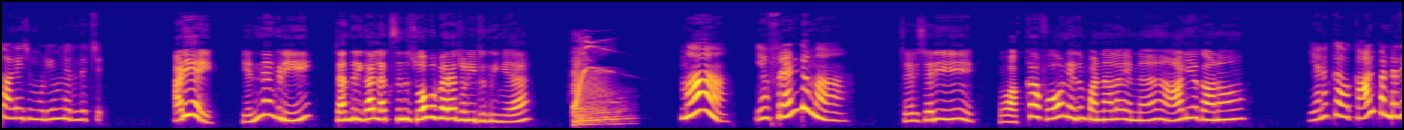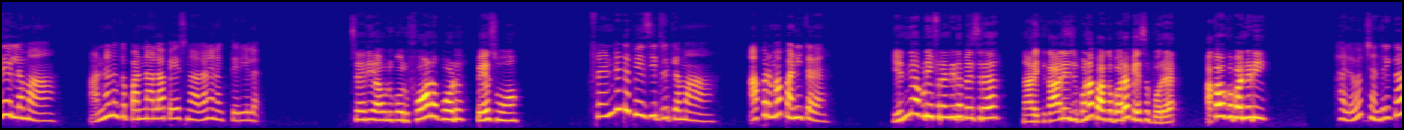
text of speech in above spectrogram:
காலேஜ் முடியும்னு இருந்துச்சு? அடியே என்னங்கடி? சந்திரிகா லக்ஸ்னு சோப்பு பேரா சொல்லிட்டு இருக்கீங்க மா என் ஃப்ரெண்டுமா சரி சரி. உன் அக்கா ஃபோன் எதுவும் பண்ணாலா என்ன? ஆலியா காணோம். எனக்கு அவ கால் பண்றதே இல்லம்மா. அண்ணனுக்கு பண்ணாலா பேசினாலான்னு எனக்கு தெரியல. சரி அவளுக்கு ஒரு ஃபோனை போடு பேசுவோம். ஃப்ரெண்டுகிட்ட பேசிட்டு இருக்கேம்மா. அப்புறமா பண்ணித்தரேன். என்ன அப்படி ஃப்ரெண்டிட்ட பேசுற? நாளைக்கு காலேஜ் போனா பார்க்க போற பேச போற. அக்காவுக்கு பண்ணுடி. ஹலோ சந்திரிகா?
